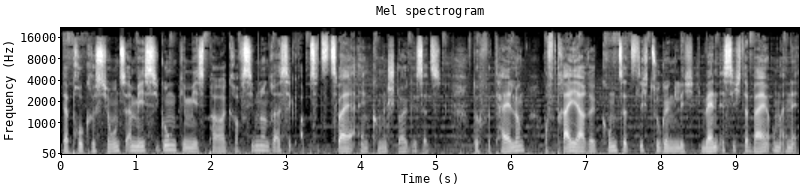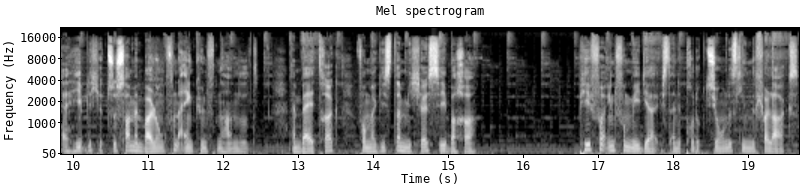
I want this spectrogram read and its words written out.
der Progressionsermäßigung gemäß 37 Absatz 2 Einkommensteuergesetz durch Verteilung auf drei Jahre grundsätzlich zugänglich, wenn es sich dabei um eine erhebliche Zusammenballung von Einkünften handelt. Ein Beitrag von Magister Michael Seebacher. PV Infomedia ist eine Produktion des Linde Verlags,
